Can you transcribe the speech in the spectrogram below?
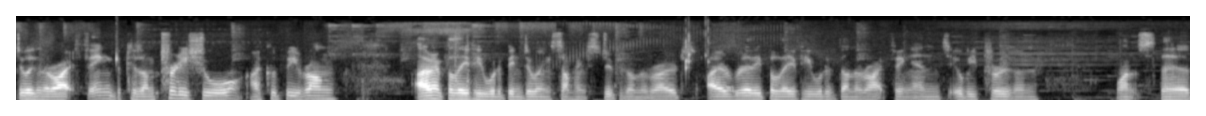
doing the right thing because I'm pretty sure, I could be wrong, I don't believe he would have been doing something stupid on the road. I really believe he would have done the right thing and it'll be proven once the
